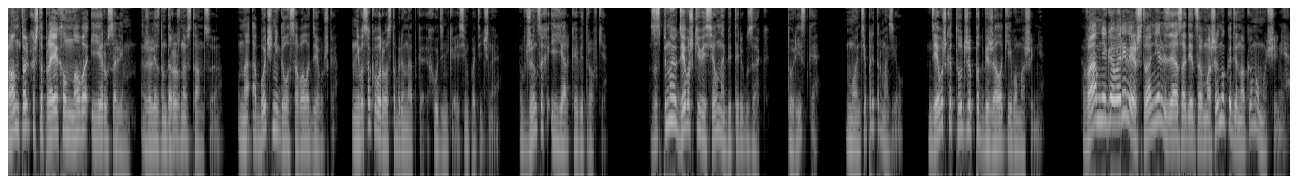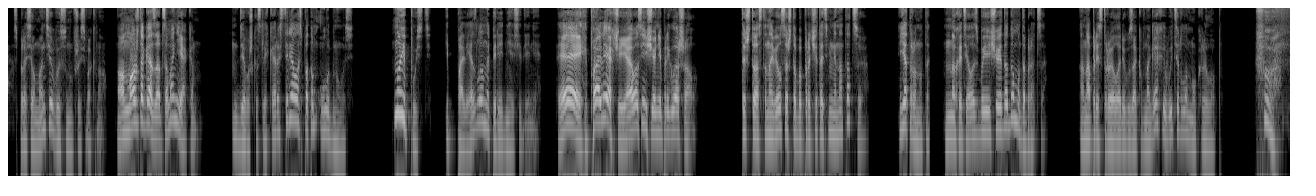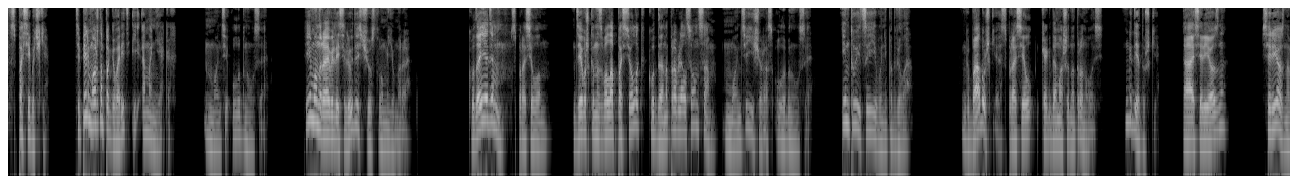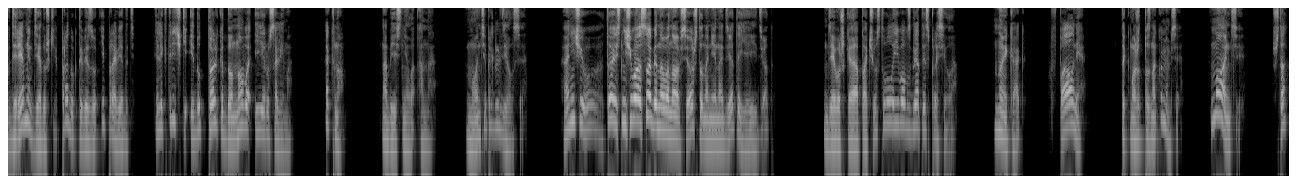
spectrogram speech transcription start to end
Он только что проехал Ново-Иерусалим, железнодорожную станцию. На обочине голосовала девушка. Невысокого роста брюнетка, худенькая, симпатичная, в джинсах и яркой ветровке. За спиной у девушки висел набитый рюкзак. Туристка? Монти притормозил. Девушка тут же подбежала к его машине. «Вам не говорили, что нельзя садиться в машину к одинокому мужчине?» — спросил Монти, высунувшись в окно. «Он может оказаться маньяком». Девушка слегка растерялась, потом улыбнулась. «Ну и пусть!» И полезла на переднее сиденье. «Эй, полегче, я вас еще не приглашал!» «Ты что, остановился, чтобы прочитать мне нотацию?» «Я тронута, но хотелось бы еще и до дома добраться». Она пристроила рюкзак в ногах и вытерла мокрый лоб. «Фу, спасибочки. Теперь можно поговорить и о маньяках». Монти улыбнулся. Ему нравились люди с чувством юмора. «Куда едем?» — спросил он. Девушка назвала поселок, куда направлялся он сам. Монти еще раз улыбнулся. Интуиция его не подвела. «К бабушке?» — спросил, когда машина тронулась. «К дедушке». «А, серьезно?» «Серьезно, в деревню к дедушке. Продукты везу и проведать. Электрички идут только до Нова Иерусалима. Окно», — объяснила она. Монти пригляделся. А ничего, то есть ничего особенного, но все, что на ней надето, ей идет. Девушка почувствовала его взгляд и спросила. «Ну и как?» «Вполне». «Так, может, познакомимся?» «Монти». «Что?»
